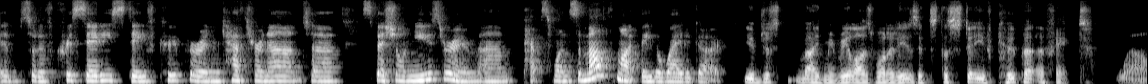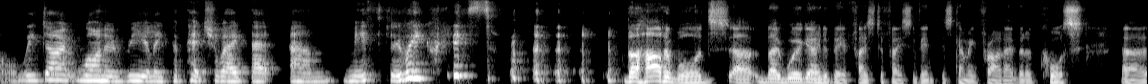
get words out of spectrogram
uh, sort of Chris Eddy, Steve Cooper, and Catherine Arndt uh, special newsroom. Um, perhaps once a month might be the way to go. You've just made me realise what it is. It's the Steve Cooper effect. Well, we don't want to really perpetuate that um, myth, do we, Chris? the HART Awards, uh, they were going to be a face to face event this coming Friday, but of course, uh,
